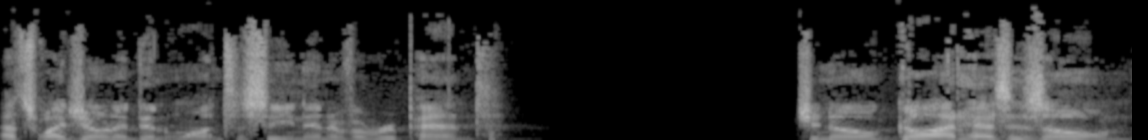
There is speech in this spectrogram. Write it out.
That's why Jonah didn't want to see Nineveh repent. But you know, God has his own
